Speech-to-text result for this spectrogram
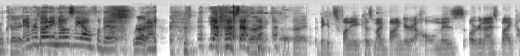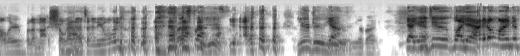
Okay. Everybody knows the alphabet. Right. yeah, exactly. right. Right. I think it's funny because my binder at home is organized by color, but I'm not showing that to anyone. Well, that's for you. yeah. you do Yeah. you. in Your mind. Yeah, Yeah. you do. Like Yeah. I don't mind if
